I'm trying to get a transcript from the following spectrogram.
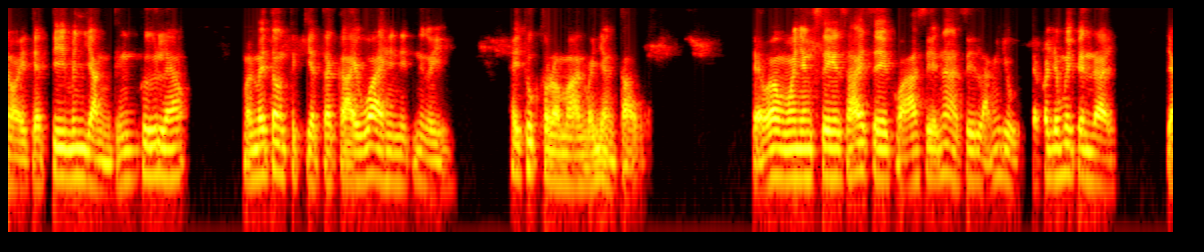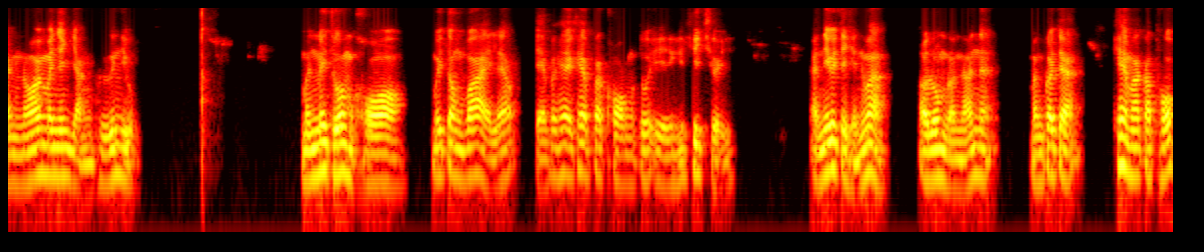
หน่อยๆ แต่ตีมันหยั่งถึงพื้นแล้ว มันไม่ต้องตะเกียกตะกายไหวให้เหน็ดเหนื่อย ให้ทุกทรมานเหมือนอย่างเก่า แต่ว่ามันยังเซซ้ายเซขวาเซหน้าเซหลังอยู่ แต่ก็ยังไม่เป็นไร อย่างน้อยมันยังหยั่งพื้นอยู่ มันไม่ท่วมคอไม่ต้องไหวแล้ว แต่แค่แค่ประคองตัวเองเฉยๆอันนี้ก็จะเห็นว่า อารมณ์เหล่านั้นน่ะมันก็จะแค่มากระทบ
